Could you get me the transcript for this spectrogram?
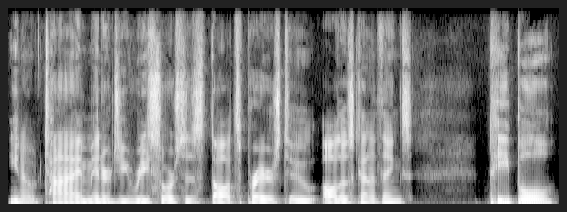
you know, time, energy, resources, thoughts, prayers to all those kind of things. People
